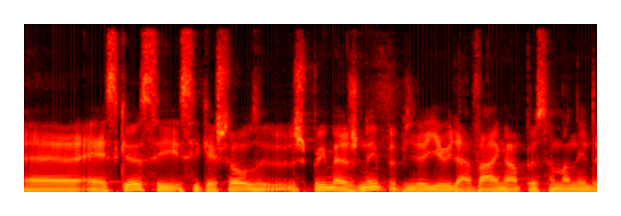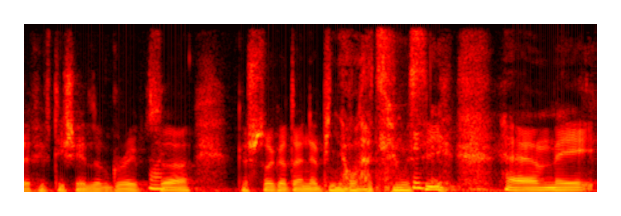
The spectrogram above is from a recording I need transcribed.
Euh, est-ce que c'est, quelque chose, je peux imaginer, puis il y a eu la vague en plus à un moment donné de Fifty Shades of Grey, tout ça, que je suis sûr que tu as une opinion là-dessus aussi. Euh, mais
